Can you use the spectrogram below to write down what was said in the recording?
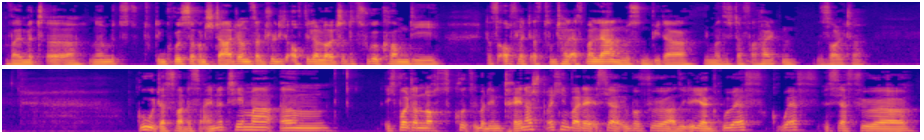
Weil mit, äh, ne, mit den größeren Stadions natürlich auch wieder Leute dazugekommen, die das auch vielleicht erst zum Teil erstmal lernen müssen, wie, da, wie man sich da verhalten sollte. Gut, das war das eine Thema. Ähm, ich wollte dann noch kurz über den Trainer sprechen, weil der ist ja über für, also Ilya Gruev, Gruev ist ja für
